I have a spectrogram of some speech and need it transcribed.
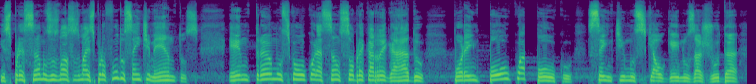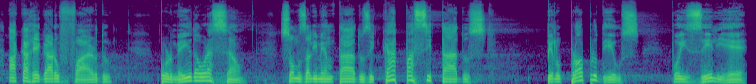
expressamos os nossos mais profundos sentimentos, entramos com o coração sobrecarregado, porém pouco a pouco sentimos que alguém nos ajuda a carregar o fardo. Por meio da oração, somos alimentados e capacitados pelo próprio Deus, pois Ele é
